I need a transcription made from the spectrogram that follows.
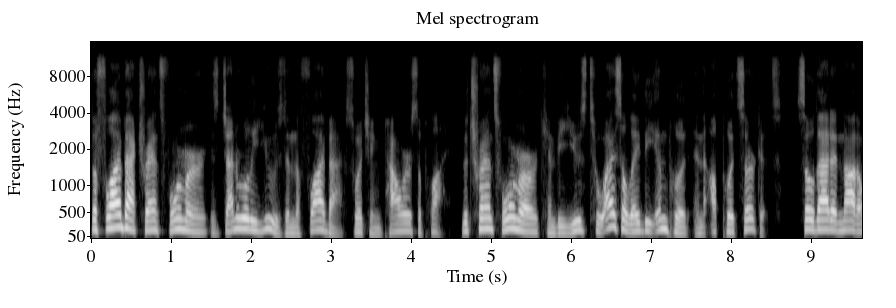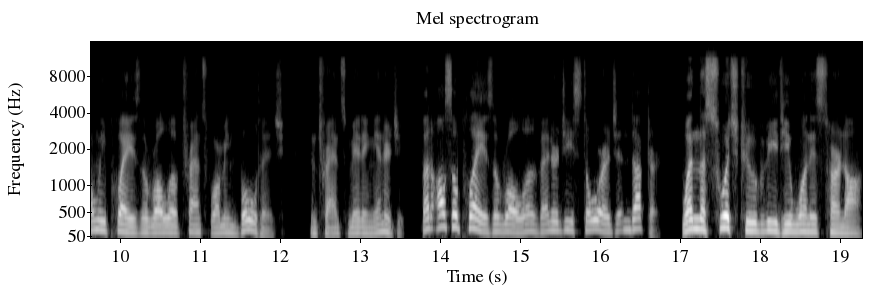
The flyback transformer is generally used in the flyback switching power supply. The transformer can be used to isolate the input and output circuits, so that it not only plays the role of transforming voltage and transmitting energy, but also plays the role of energy storage inductor. When the switch tube VT1 is turned on,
